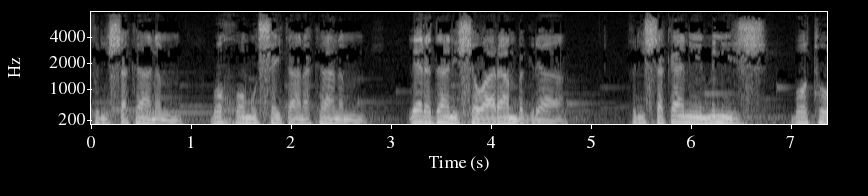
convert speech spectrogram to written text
فریشتەکانم، بۆ خۆم و شەیتانەکانم، لێرە دانیشە وارام بگرە، فریشتەکانی منیش بۆ تۆ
